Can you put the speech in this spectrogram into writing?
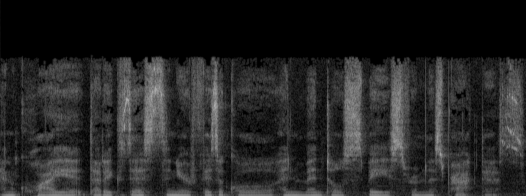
and quiet that exists in your physical and mental space from this practice.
